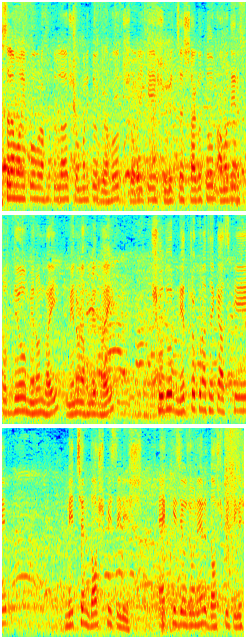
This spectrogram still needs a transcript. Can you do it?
আসসালামু আলাইকুম রহমতুল্লাহ। সম্মানিত গ্রাহক, সবাইকে শুভেচ্ছা স্বাগতম আমাদের শ্রদ্ধেয় মেনন ভাই, মেনন আহমেদ ভাই। সুদূর নেত্রকোনা থেকে আজকে নিচ্ছেন দশ পিস ইলিশ। এক কেজি ওজনের দশ পিস ইলিশ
